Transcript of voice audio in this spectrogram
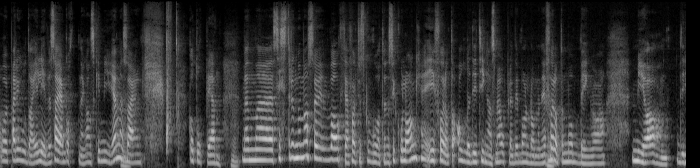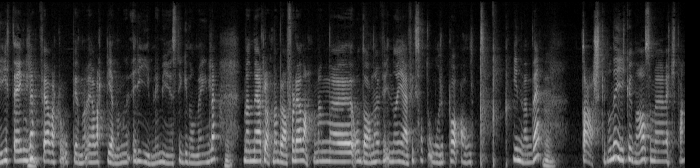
over perioder i livet så har jeg gått ned ganske mye, men så har jeg gått opp igjen. Men uh, sist runde nå så valgte jeg faktisk å gå til en psykolog i forhold til alle de tingene som jeg opplevde i barndommen, i forhold til mobbing og mye annet drit, egentlig. For jeg har vært, opp gjennom, jeg har vært gjennom rimelig mye styggedom, egentlig. Men jeg har klart meg bra for det, da. Men, uh, og da når, når jeg fikk satt ord på alt innvendig, dæsken og det gikk unna, altså med vekta.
